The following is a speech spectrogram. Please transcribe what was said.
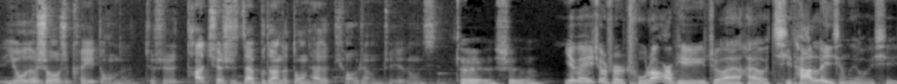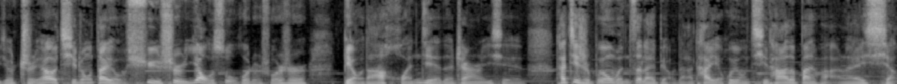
有的时候是可以动的，就是它确实在不断的动态的调整这些东西。对，是的。因为就是除了 RPG 之外，还有其他类型的游戏，就只要其中带有叙事要素或者说是表达环节的这样一些，它即使不用文字来表达，它也会用其他的办法来想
